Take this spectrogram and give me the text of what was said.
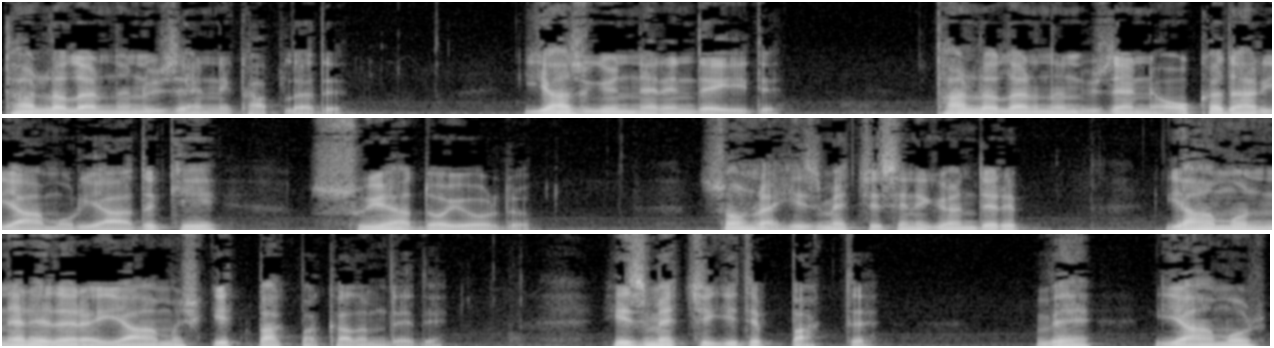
tarlalarının üzerini kapladı. Yaz günlerindeydi. Tarlalarının üzerine o kadar yağmur yağdı ki suya doyurdu. Sonra hizmetçisini gönderip yağmur nerelere yağmış git bak bakalım dedi. Hizmetçi gidip baktı ve yağmur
